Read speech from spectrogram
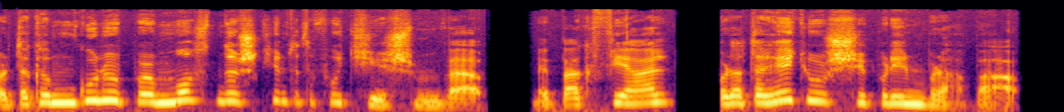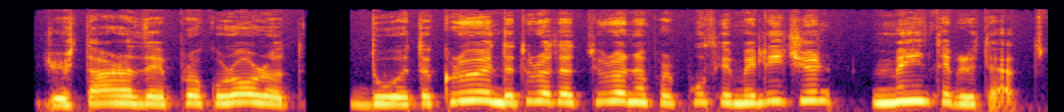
për të këmbëngulur për mos ndëshkim të të fuqishmëve, me pak fjalë, për ta tërhequr Shqipërinë mbrapa. Gjyqtarët dhe prokurorët duhet të kryejnë detyrat e tyre në përputhje me ligjin me integritet.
